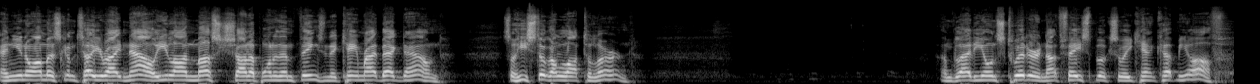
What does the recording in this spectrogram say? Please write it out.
And you know, I'm just going to tell you right now Elon Musk shot up one of them things and it came right back down. So he's still got a lot to learn. I'm glad he owns Twitter and not Facebook so he can't cut me off.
